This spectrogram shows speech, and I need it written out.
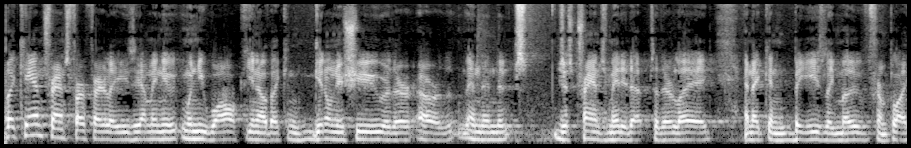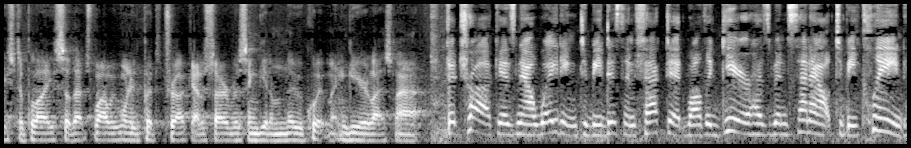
They can transfer fairly easy. I mean, you, when you walk, you know, they can get on your shoe or their, or, and then it's just transmitted up to their leg, and they can be easily moved from place to place. So that's why we wanted to put the truck out of service and get them new equipment and gear last night. The truck is now waiting to be disinfected while the gear has been sent out to be cleaned.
